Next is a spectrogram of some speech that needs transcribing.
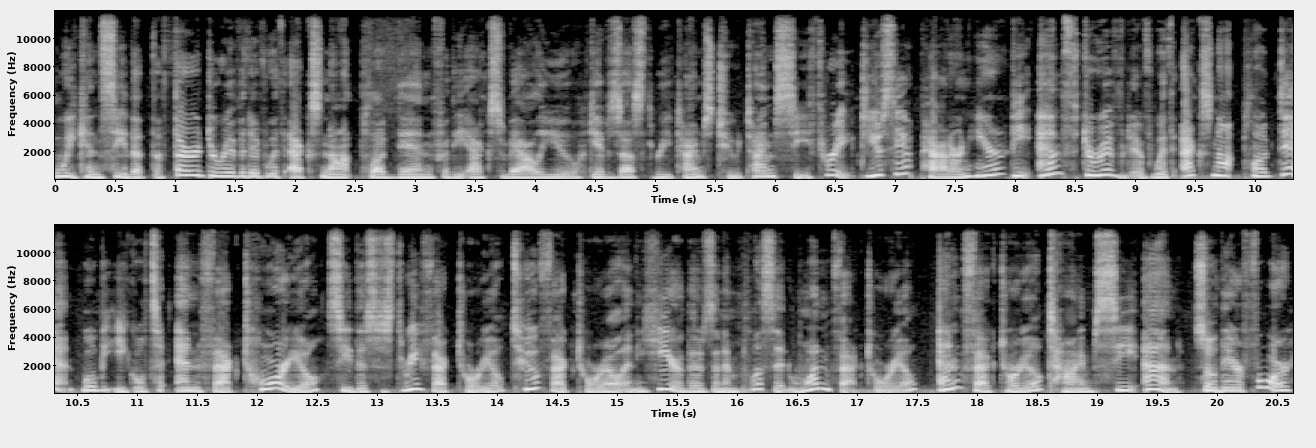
we can see that the third derivative with x naught plugged in for the x value gives us 3 times 2 times c3. Do you see a pattern here? The nth derivative with x naught plugged in will be equal to n factorial. See, this is 3 factorial, 2 factorial, and here there's an implicit 1 factorial. n factorial times cn. So therefore,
